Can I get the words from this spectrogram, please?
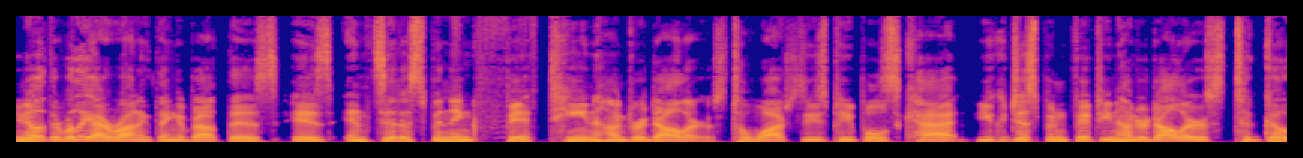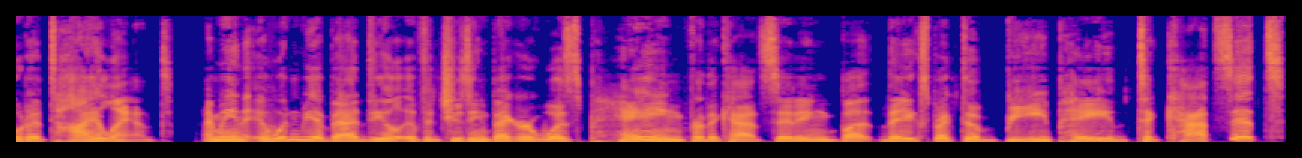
You know, the really ironic thing about this is instead of spending $1,500 to watch these people's cat, you could just spend $1,500 to go to Thailand. I mean, it wouldn't be a bad deal if the choosing beggar was paying for the cat sitting, but they expect to be paid to cat sit?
